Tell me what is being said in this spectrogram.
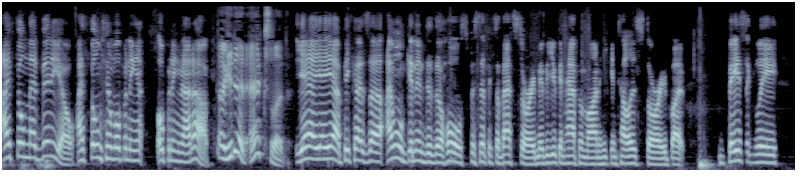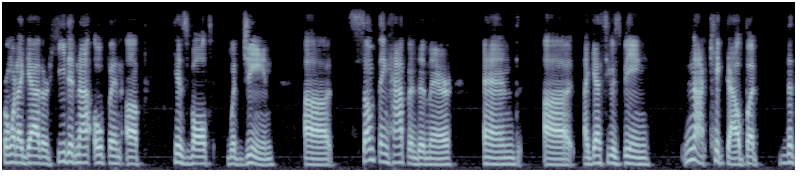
I filmed that video. I filmed him opening opening that up. Oh, you did? Excellent. Yeah, yeah, yeah. Because uh, I won't get into the whole specifics of that story. Maybe you can have him on. He can tell his story. But basically, from what I gathered, he did not open up his vault with Gene uh, something happened in there, and uh, I guess he was being not kicked out, but the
